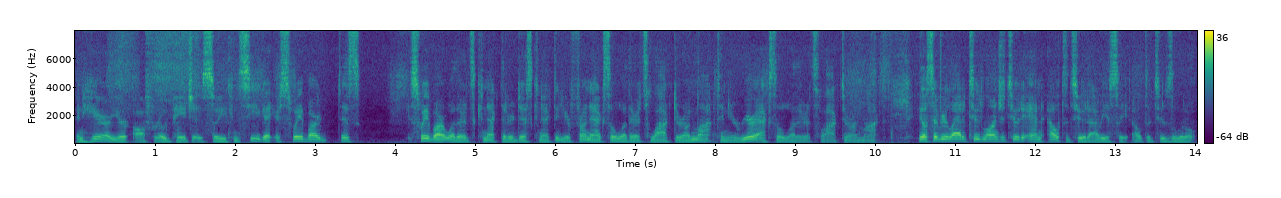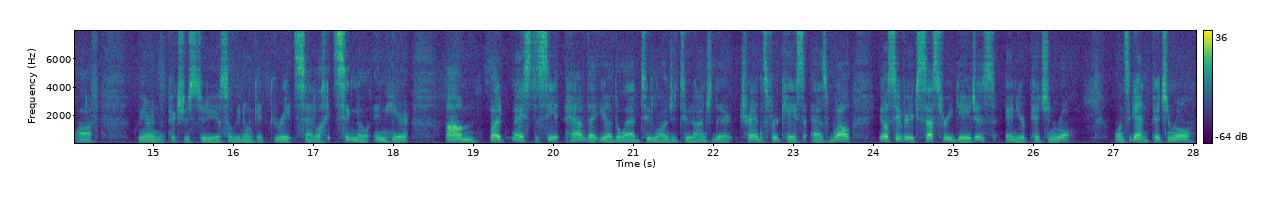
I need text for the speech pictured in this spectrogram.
And here are your off-road pages. So you can see you got your sway bar disc sway bar, whether it's connected or disconnected, your front axle, whether it's locked or unlocked, and your rear axle, whether it's locked or unlocked. You also have your latitude, longitude, and altitude. Obviously, altitude is a little off. We are in the picture studio, so we don't get great satellite signal in here. Um, but nice to see it have that you have the latitude, longitude on the transfer case as well. You also have your accessory gauges and your pitch and roll. Once again, pitch and roll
